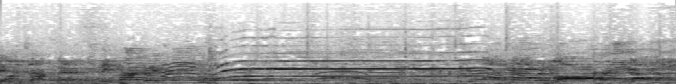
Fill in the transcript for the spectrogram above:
fans out there? Any Padre fans? You're outnumbered, Laura. You're outnumbered.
